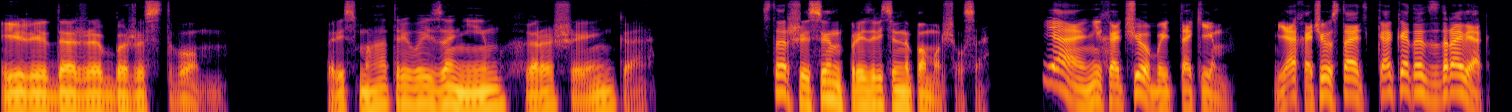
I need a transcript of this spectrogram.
или даже божеством. Присматривай за ним хорошенько. Старший сын презрительно поморщился. «Я не хочу быть таким. Я хочу стать, как этот здоровяк».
